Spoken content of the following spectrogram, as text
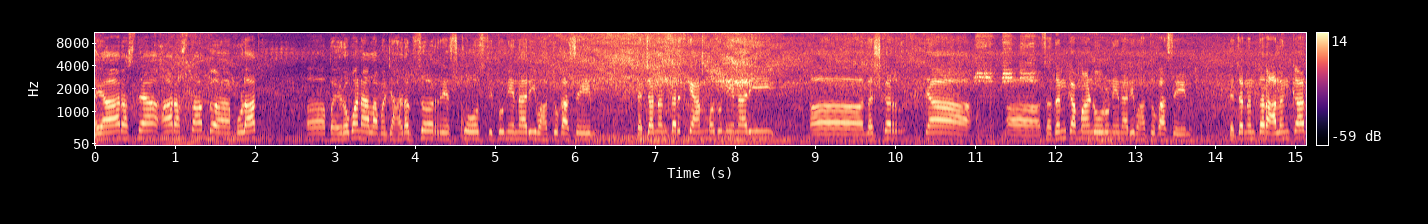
या रस्त्या हा रस्ता मुळात भैरोबा नाला म्हणजे हडपसर रेस्कोस तिथून येणारी वाहतूक असेल. त्याच्यानंतर कॅम्पमधून येणारी लष्कर त्या सदन कमांडवरून येणारी वाहतूक असेल. त्याच्यानंतर अलंकार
